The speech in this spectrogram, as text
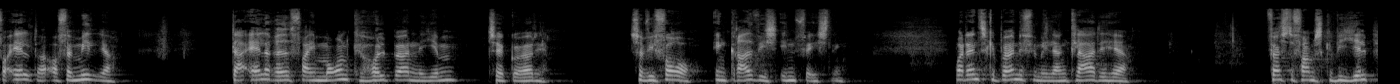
forældre og familier, der allerede fra i morgen kan holde børnene hjemme, til at gøre det. Så vi får en gradvis indfasning. Hvordan skal børnefamilierne klare det her? Først og fremmest skal vi hjælpe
